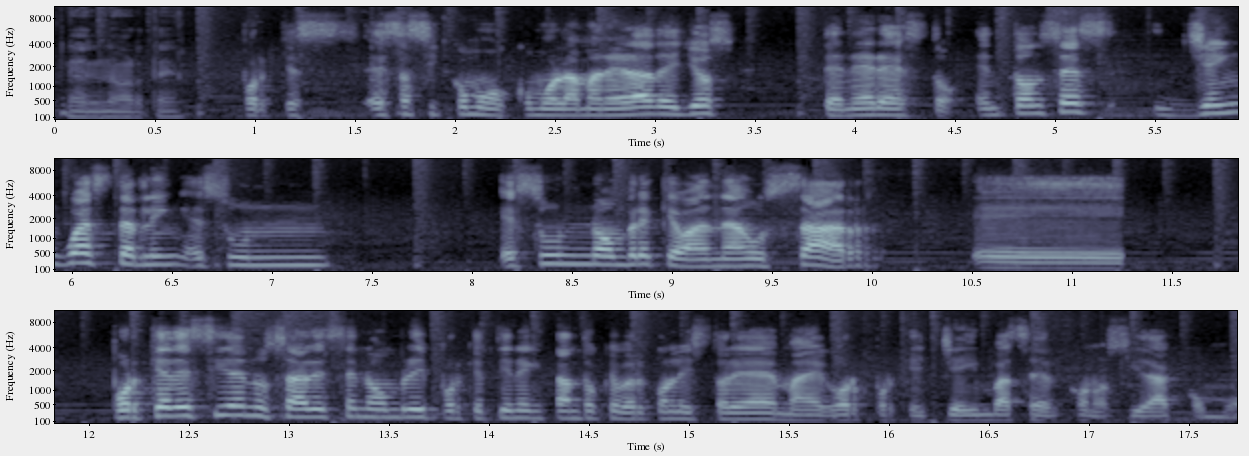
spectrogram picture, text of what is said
Del norte. Porque es, así como como la manera de ellos tener esto. Entonces Jane Westerling es un es un nombre que van a usar eh, ¿Por qué deciden usar ese nombre y por qué tiene tanto que ver con la historia de Maegor? Porque Jane va a ser conocida como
